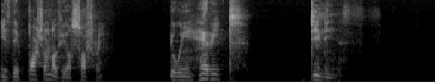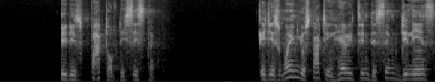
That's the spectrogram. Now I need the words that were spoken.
is the portion of your suffering. You will inherit dealings. It is part of the system. It is when you start inheriting the same dealings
